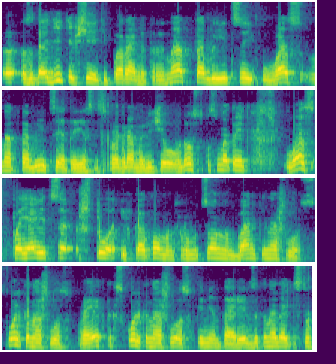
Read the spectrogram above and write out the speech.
э, зададите все эти параметры над таблицей, у вас над таблицей, это если с программы речевого доступа смотреть, у вас появится, что и в каком информационном банке нашлось. Сколько нашлось в проектах, сколько нашлось в комментариях законодательства,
